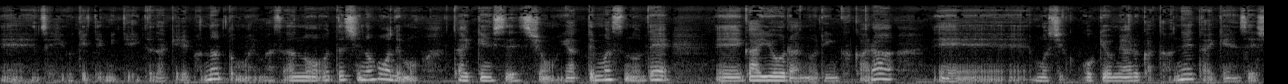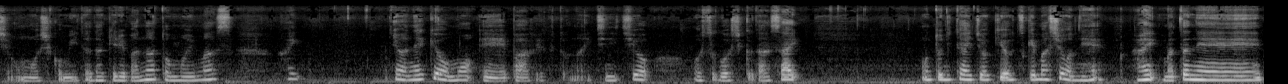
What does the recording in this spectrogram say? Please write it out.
えー、ぜひ受けてみていただければなと思います。あの私の方でも体験セッションやってますので、えー、概要欄のリンクから、えー、もしご興味ある方はね体験セッションお申し込みいただければなと思います。はい、ではね今日も、えパーフェクトな一日をお過ごしください。本当に体調気をつけましょうね。はい、またね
